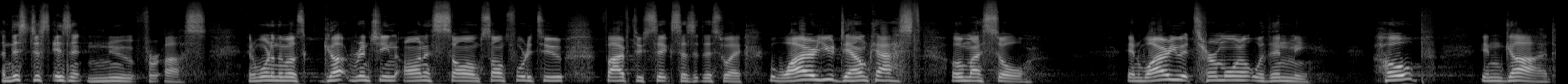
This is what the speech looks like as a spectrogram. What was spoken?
And this just isn't new for us. And one of the most gut wrenching, honest Psalms, Psalm 42, 5 through 6, says it this way Why are you downcast, O my soul? And why are you at turmoil within me? Hope in God.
